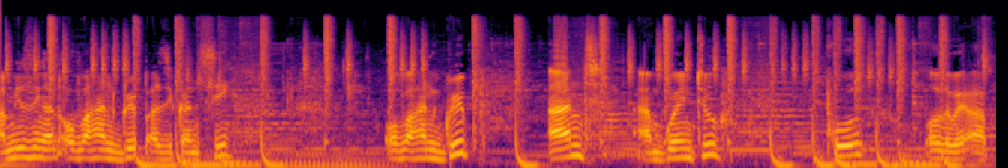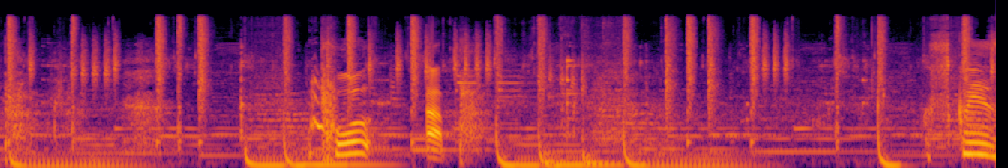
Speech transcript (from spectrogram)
I'm using an overhand grip, as you can see. Overhand grip, and I'm going to pull all the way up. Pull up. Squeeze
